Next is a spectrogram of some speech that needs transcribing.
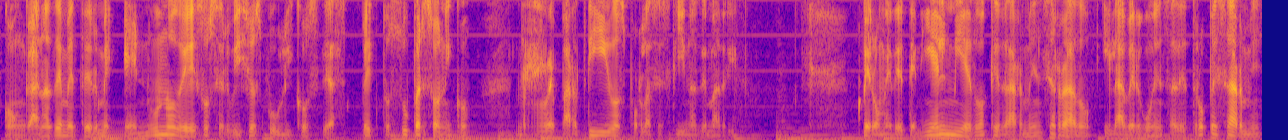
con ganas de meterme en uno de esos servicios públicos de aspecto supersónico repartidos por las esquinas de Madrid. Pero me detenía el miedo a quedarme encerrado y la vergüenza de tropezarme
